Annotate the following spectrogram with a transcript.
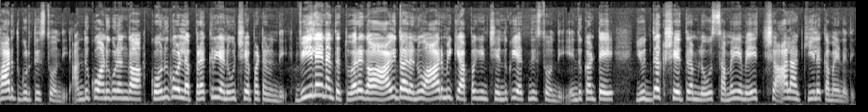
భారత్ గుర్తిస్తోంది. అందుకు అనుగుణంగా కొనుగోళ్ళ ప్రక్రియను చేపట్టనుంది. వీలైనంత త్వరగా ఆయుధాలను ఆర్మీకి అప్పగించేందుకు యత్నిస్తోంది. ఎందుకంటే యుద్ధ క్షేత్రంలో సమయమే చాలా కీలకమైనది.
